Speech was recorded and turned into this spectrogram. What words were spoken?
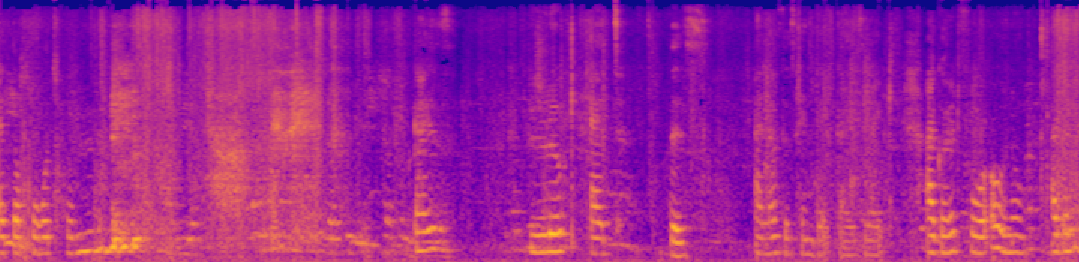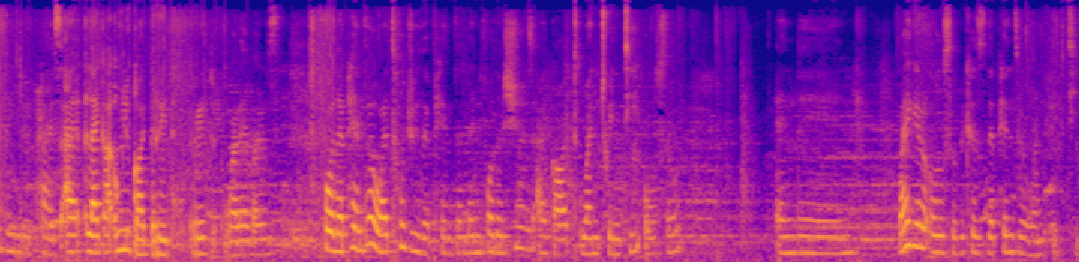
at the bottom. guys look at this i love this handbag guys like i got it for oh no. I didn't tell you the price i like i only got the red red whatever for the pens oh i told you the pens and then for the shoes i got 120 also. And then why get it also? Because the pens were 150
